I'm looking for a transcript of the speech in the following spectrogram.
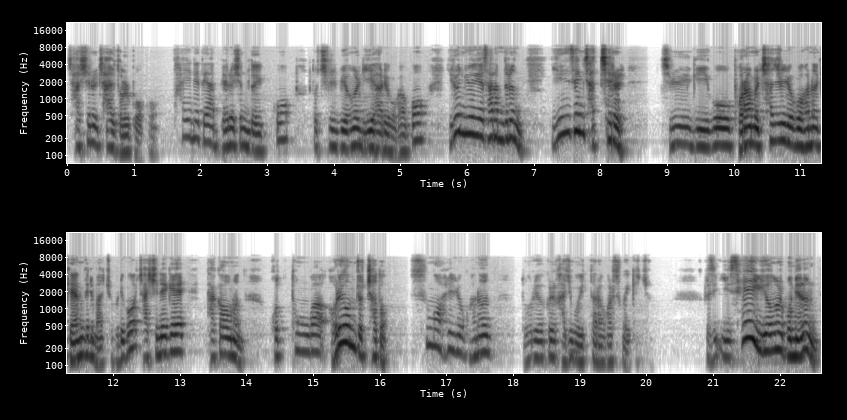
자신을 잘 돌보고 타인에 대한 배려심도 있고 또 질병을 이해하려고 하고 이런 유형의 사람들은 인생 자체를 즐기고 보람을 찾으려고 하는 경향들이 많죠. 그리고 자신에게 다가오는 고통과 어려움조차도 승화하려고 하는 노력을 가지고 있다라고 할 수가 있겠죠. 그래서 이 세 유형을 보면은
